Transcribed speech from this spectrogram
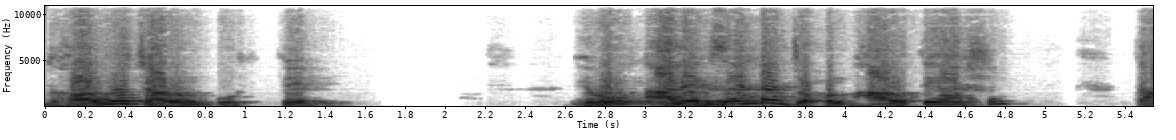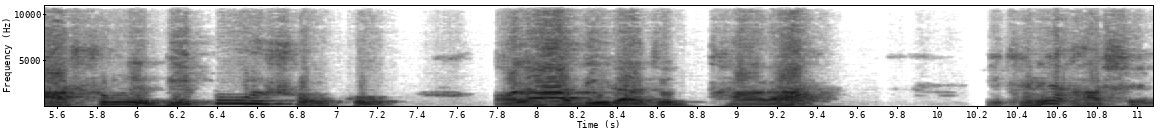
ধর্মচারণ করতেন। এবং আলেকজান্ডার যখন ভারতে আসেন, তার সঙ্গে বিপুল সংখ্যক অলাদিরা যোদ্ধারা এখানে আসেন।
